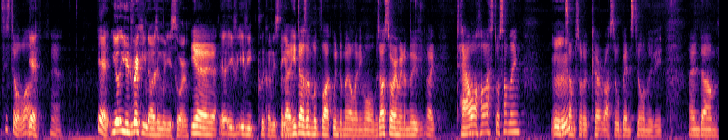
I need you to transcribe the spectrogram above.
Is he still alive? Yeah. Yeah. Yeah, you, you'd recognise him when you saw him. Yeah, yeah. If, if you click on his thing. Although he doesn't look like Windom Earle anymore. Because I saw him in a movie like Tower Heist or something, Mhm. some sort of Kurt Russell, Ben Stiller movie, and um,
